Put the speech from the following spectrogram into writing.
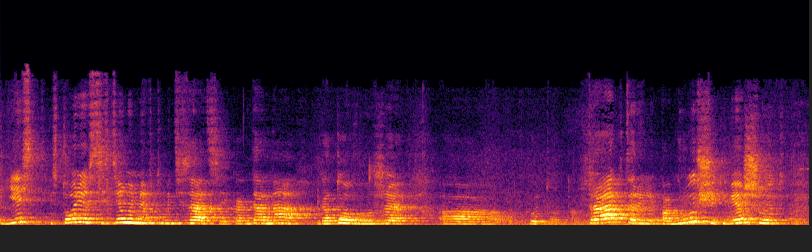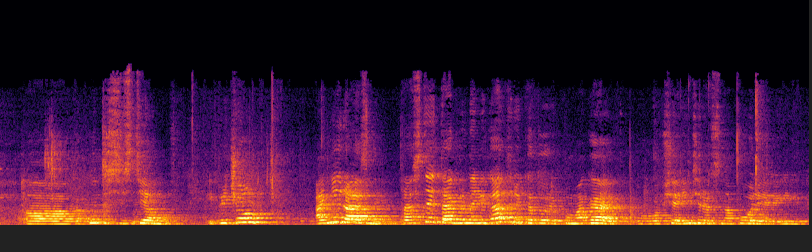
есть история с системами автоматизации, когда на готовый уже а, какой-то трактор или погрузчик вешают а, какую-то систему. И причем они разные. Простые также навигаторы, которые помогают э, вообще ориентироваться на поле и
